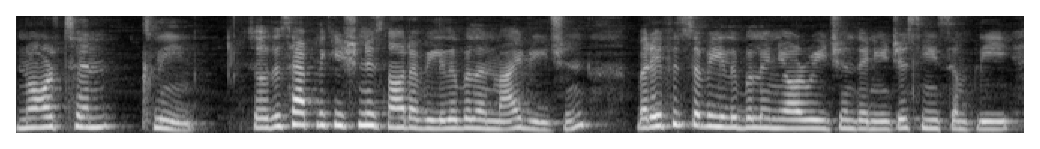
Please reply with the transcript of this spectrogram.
Norton Clean. So this application is not available in my region, but if it's available in your region, then you just need simply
